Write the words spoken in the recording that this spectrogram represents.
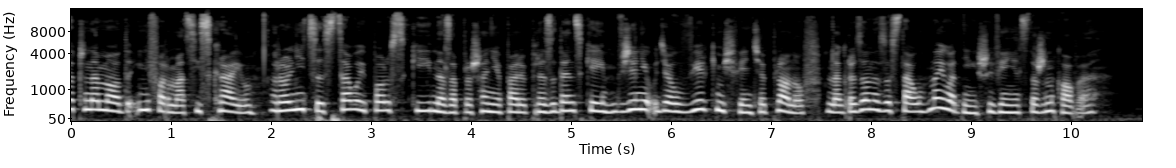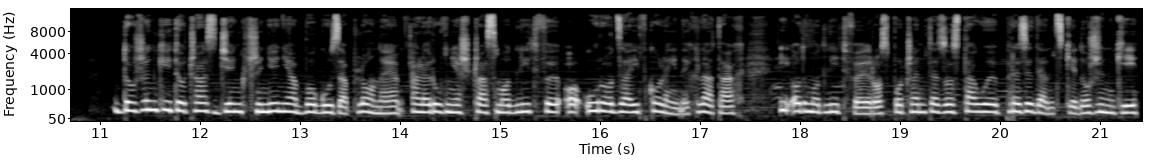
Zaczynamy od informacji z kraju. Rolnicy z całej Polski na zaproszenie pary prezydenckiej wzięli udział w Wielkim Święcie Plonów. Nagrodzony został najładniejszy wieniec dożynkowy. Dożynki to czas dziękczynienia Bogu za plony, ale również czas modlitwy o urodzaj w kolejnych latach. I od modlitwy rozpoczęte zostały prezydenckie dożynki.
